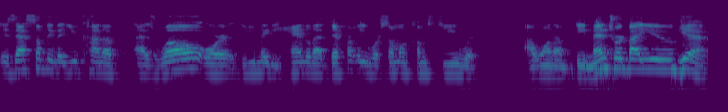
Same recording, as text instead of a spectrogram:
is that something that you kind of as well, or do you maybe handle that differently where someone comes to you with, I want to be mentored by you? Yeah,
